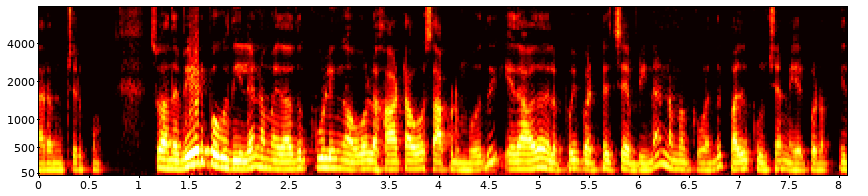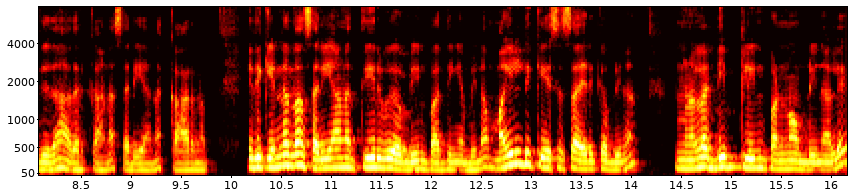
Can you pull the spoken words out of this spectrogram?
ஆரம்பிச்சிருக்கும். ஸோ அந்த வேர் பகுதியில் நம்ம ஏதாவது கூலிங்காவோ இல்லை ஹாட்டாவோ சாப்பிடும்போது ஏதாவது அதில் போய் பட்டுச்சு அப்படின்னா நமக்கு வந்து பல் கூச்சம் ஏற்படும். இதுதான் அதற்கான சரியான காரணம். இதுக்கு என்ன தான் சரியான தீர்வு அப்படின்னு பார்த்தீங்க அப்படின்னா மைல்டு கேசஸாக இருக்குது அப்படின்னா நம்ம நல்லா டீப் க்ளீன் பண்ணோம் அப்படின்னாலே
